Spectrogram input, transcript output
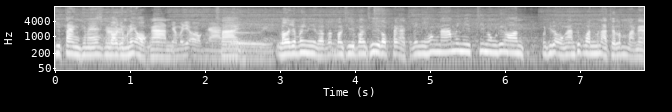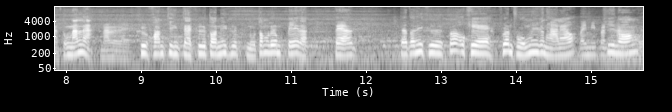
ที่ตั้งใช่ไหมใช่ เรายังไม่ได้ออกงาน ยังไม่ได้ออกงานใช่ เลยเราจะไม่มีแบบว่าบางทีบางที่เราไปอาจจะไม่มีห้องน้ำไม่มีที่นงที่นอนบางทีเราออกงานทุกวันมันอาจจะลำบากเนี่ยตรงนั้นแหละ นั่นแหละ คือความจริงแต่คือตอนนี้คือหนูต้องเริ่มเป๊ะอะแต่แต่ตอนนี้คือก็โอเคเพื่อนฝูงไม่มีปัญหาแล้วไม่มีปัญหาพี่น้องเล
